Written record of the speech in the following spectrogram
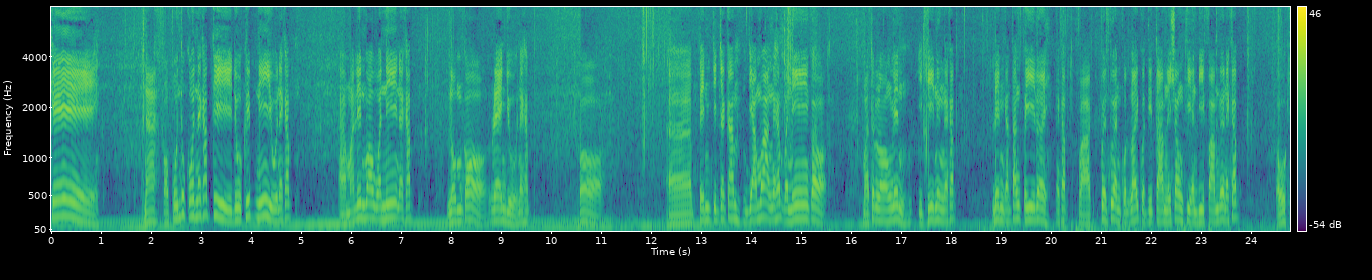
เคนะขอบคุณทุกคนนะครับที่ดูคลิปนี้อยู่นะครับามาเล่นว่าววันนี้นะครับ ลมก็แรงอยู่นะครับ ก็ เป็นกิจกรรมยามว่างนะครับ วันนี้ก็มาทดลองเล่นอีกทีหนึ่งนะครับ เล่นกันตั้งปีเลยนะครับ ฝากเพื่อนๆ กดไลค์กดติดตามในช่อง TND Farm ด้วยนะครับ โอเค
